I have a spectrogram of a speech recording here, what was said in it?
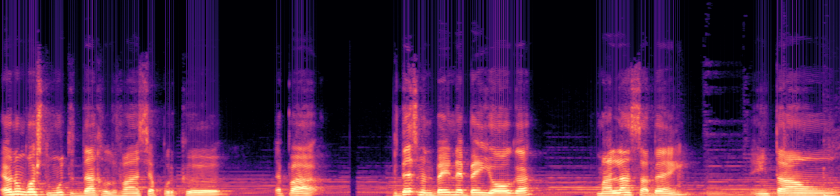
Eu não gosto muito de dar relevância porque. Epá, o Desmond Bain é bem yoga, mas lança bem. Então.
